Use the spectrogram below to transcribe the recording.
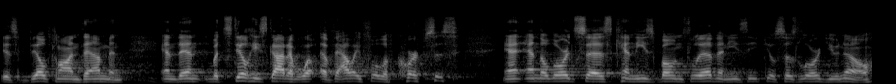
is built on them. And, and then, but still, he's got a, a valley full of corpses. And, and the Lord says, Can these bones live? And Ezekiel says, Lord, you know.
